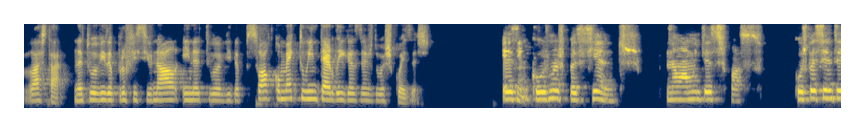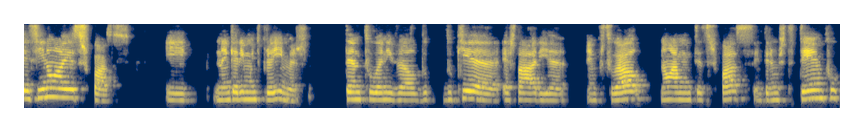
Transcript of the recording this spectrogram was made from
lá está, na tua vida profissional e na tua vida pessoal? Como é que tu interligas as duas coisas? É assim, com os meus pacientes não há muito esse espaço. Com os pacientes em si não há esse espaço. E nem quero ir muito por aí, mas tanto a nível do, do que é esta área em Portugal, não há muito esse espaço em termos de tempo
